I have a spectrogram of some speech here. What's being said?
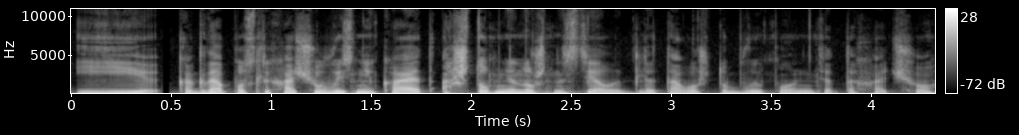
и когда после «хочу» возникает, а что мне нужно сделать для того, чтобы выполнить это «хочу»?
